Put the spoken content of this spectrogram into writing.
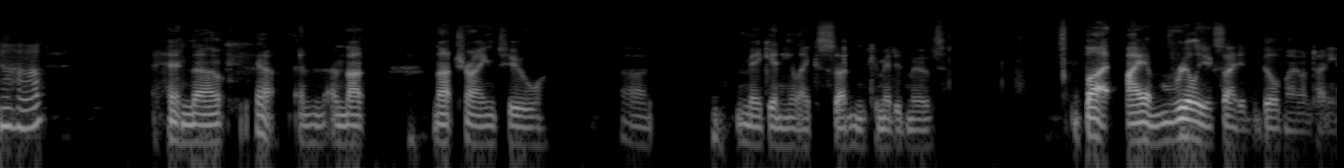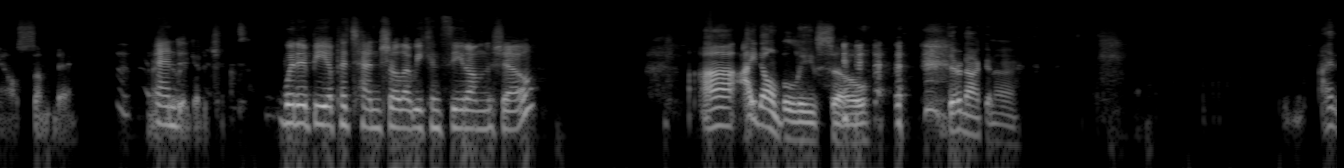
Uh huh. and uh, yeah, and I'm not not trying to uh, make any like sudden committed moves. But I am really excited to build my own tiny house someday. I And- really get a chance. Would it be a potential that we can see it on the show? Uh, I don't believe so. They're not gonna. I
